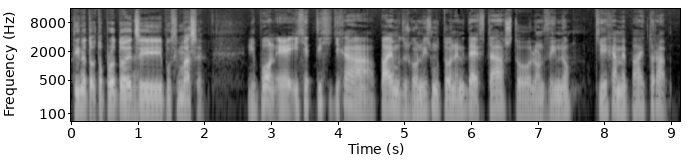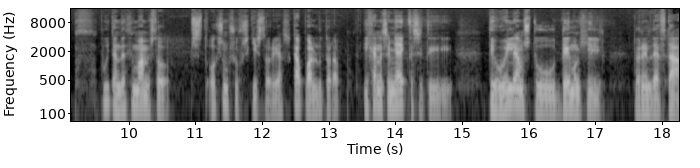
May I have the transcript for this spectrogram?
Τι είναι το, το πρώτο έτσι που θυμάσαι; Λοιπόν, ε, είχε τύχει και είχα πάει με τους γονείς μου το 97 στο Λονδίνο και είχαμε πάει τώρα, πού ήταν, δεν θυμάμαι, στο, στο, όχι στο Μουσείο Φυσικής Ιστορίας, κάπου αλλού τώρα. Είχαν σε μια έκθεση τη, τη Williams του Damon Hill το 97.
